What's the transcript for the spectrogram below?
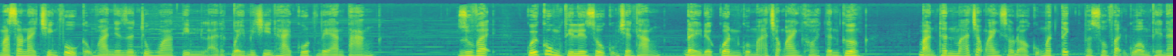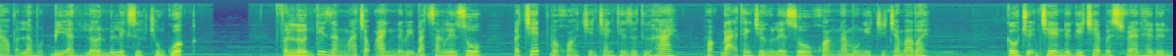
mà sau này chính phủ Cộng hòa Nhân dân Trung Hoa tìm lại được 79 hài cốt về an táng. Dù vậy, cuối cùng thì Liên Xô cũng chiến thắng, đẩy được quân của Mã Trọng Anh khỏi Tân Cương. Bản thân Mã Trọng Anh sau đó cũng mất tích và số phận của ông thế nào vẫn là một bí ẩn lớn với lịch sử Trung Quốc. Phần lớn tin rằng Mã Trọng Anh đã bị bắt sang Liên Xô và chết vào khoảng chiến tranh thế giới thứ hai hoặc đại thanh trừng ở Liên Xô khoảng năm 1937. Câu chuyện trên được ghi chép bởi Sven Hedden,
